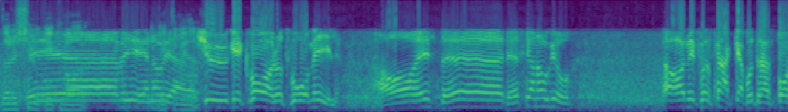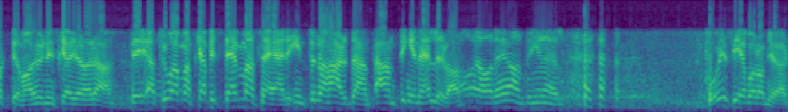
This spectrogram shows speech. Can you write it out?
Då är det 20 Vi, kvar. vi är nog igen. mer. 20 kvar och två mil. Ja, visst. Det, det ska nog gå. Ja, ni får snacka på transporten va, hur ni ska göra. Det, jag tror att man ska bestämma sig här, inte något halvdant. Antingen eller va? Ja, ja, det är antingen eller. Får vi se vad de gör.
